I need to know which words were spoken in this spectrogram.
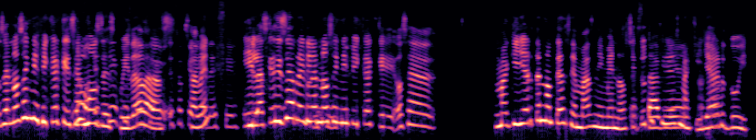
O sea, no significa que seamos descuidadas, eso- ¿saben? decir. Y las que sí se arreglan no significa que, o sea, maquillarte no te hace más ni menos. Si tú te quieres maquillar, ajá. do it.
